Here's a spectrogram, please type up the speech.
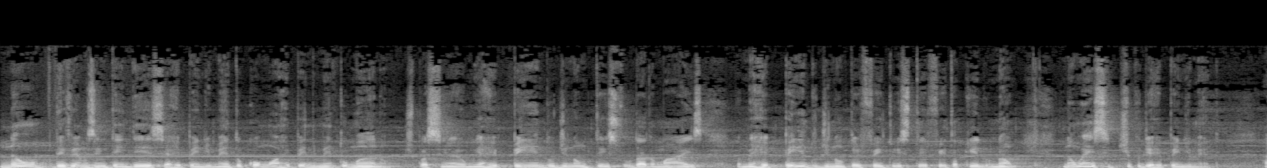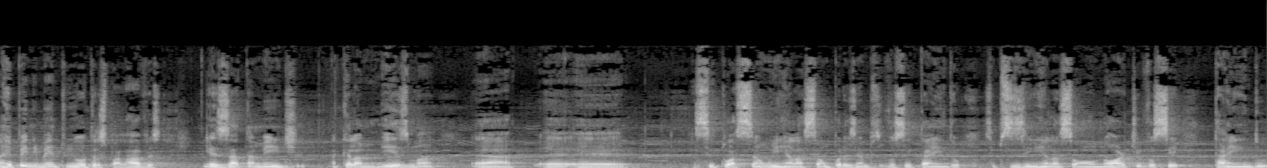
não devemos entender esse arrependimento como um arrependimento humano. Tipo assim, ah, eu me arrependo de não ter estudado mais, eu me arrependo de não ter feito isso, ter feito aquilo. Não, não é esse tipo de arrependimento. Arrependimento, em outras palavras, é exatamente aquela mesma é, é, situação em relação, por exemplo, se você está indo, você precisa ir em relação ao norte, você está indo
